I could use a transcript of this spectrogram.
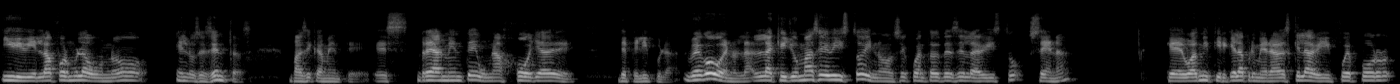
y vivir la Fórmula 1 en los 60 básicamente. Es realmente una joya de, de película. Luego, bueno, la, la, que yo más he visto, y no sé cuántas veces la he visto, Cena, que debo admitir que la primera vez que la vi fue por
